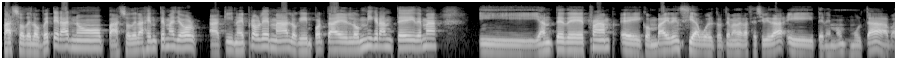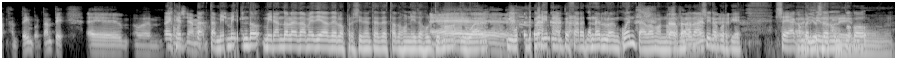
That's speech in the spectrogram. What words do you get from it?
paso de los veteranos, paso de la gente mayor, aquí no hay problema, lo que importa es los migrantes y demás. Y antes de Trump eh, y con Biden sí ha vuelto el tema de la accesibilidad y tenemos multas bastante importantes. Eh, em, es que también mirando, mirando la edad media de los presidentes de Estados Unidos últimos, eh. igual, igual deberían empezar a tenerlo en cuenta, vamos, no por nada, sino porque se ha convertido en un poco...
